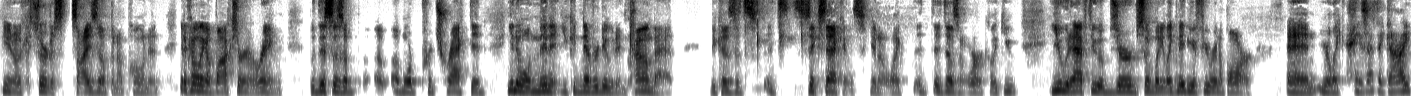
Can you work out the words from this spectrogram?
you know, sort of size up an opponent. You know, kind of like a boxer in a ring. But this is a, a, more protracted, you know, a minute. You could never do it in combat because it's it's six seconds you know like it, it, doesn't work like you you would have to observe somebody like maybe if you're in a bar and you're like, hey, is that the guy?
